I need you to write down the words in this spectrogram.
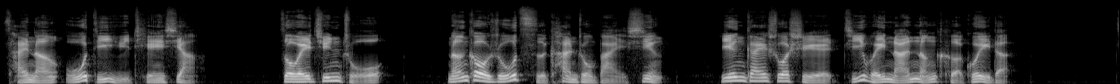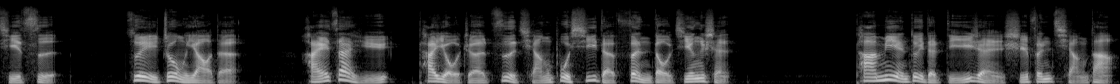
才能无敌于天下。作为君主，能够如此看重百姓。应该说是极为难能可贵的。其次，最重要的还在于他有着自强不息的奋斗精神。他面对的敌人十分强大。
